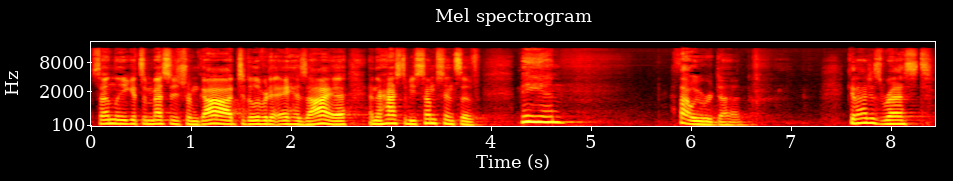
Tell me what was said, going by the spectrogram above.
Suddenly he gets a message from God to deliver to Ahaziah. And there has to be some sense of, man, thought we were done. Can I just rest?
